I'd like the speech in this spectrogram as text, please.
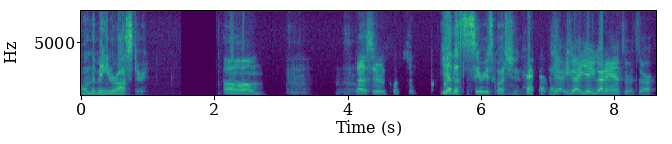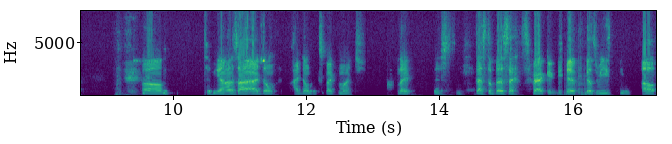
on the main roster? Um, that a serious question? Yeah, that's a serious question. yeah, you got yeah, you got to answer it, sir. Um, to be honest, I, I don't I don't expect much. Like that's the best answer I could give because we see how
